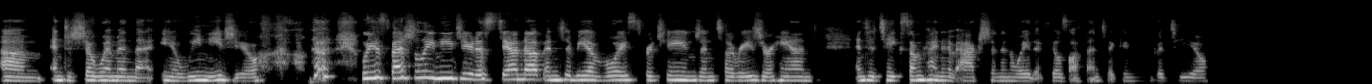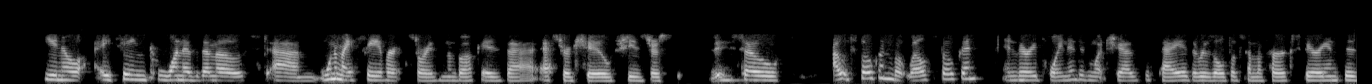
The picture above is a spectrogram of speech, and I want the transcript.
um, and to show women that you know we need you. We especially need you to stand up and to be a voice for change and to raise your hand and to take some kind of action in a way that feels authentic and good to you you know, I think one of the most, um, one of my favorite stories in the book is uh, Esther Choo. She's just so outspoken but well spoken and very pointed in what she has to say as a result of some of her experiences.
